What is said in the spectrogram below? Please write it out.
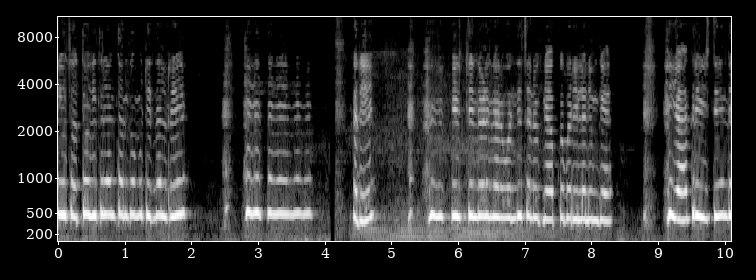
ನೀವು ಸತ್ತೋಗಿದ್ದೀರ ಅಂತ ಅನ್ಕೊಂಬಿಟ್ಟಿದ್ನಲ್ರಿ ಅರೆ, ಇಷ್ಟು ದಿನದೊಳಗೆ ನಾನು ಒಂದು ದಿವಸ ಜ್ಞಾಪಕ ಬರಿಲ್ಲ ನಿಮಗೆ. ಯಾಕ್ರಿ ಇಷ್ಟು ದಿನದಿಂದ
